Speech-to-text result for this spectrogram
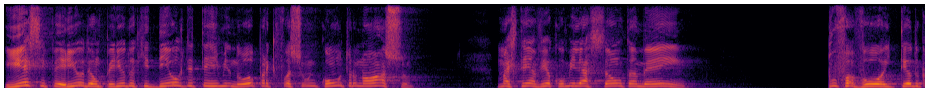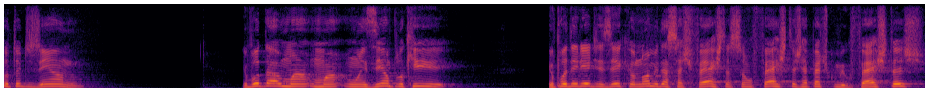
E esse período é um período que Deus determinou para que fosse um encontro nosso, mas tem a ver com humilhação também. Por favor, entenda o que eu estou dizendo. Eu vou dar uma, uma, um exemplo que eu poderia dizer que o nome dessas festas são festas, repete comigo, festas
